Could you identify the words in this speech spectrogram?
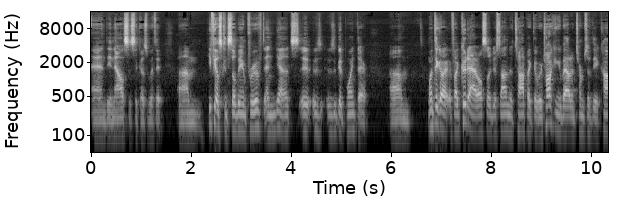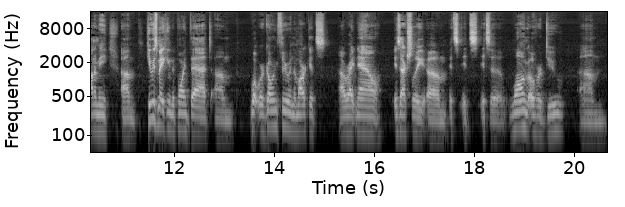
and the analysis that goes with it, um, he feels can still be improved. And yeah, it's, it, was, it was a good point there. Um, one thing, I, if I could add, also just on the topic that we are talking about in terms of the economy, um, he was making the point that what we're going through in the markets uh, right now is actually um, it's it's it's a long overdue, um,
